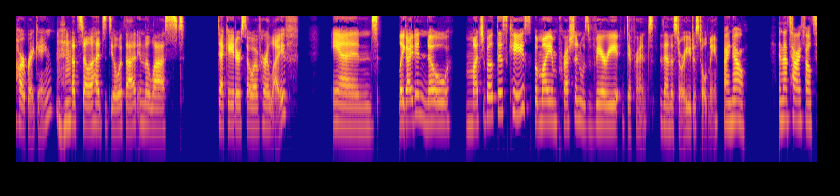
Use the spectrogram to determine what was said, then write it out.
heartbreaking Mm-hmm. that Stella had to deal with that in the last decade or so of her life. And like, I didn't know much about this case, but my impression was very different than the story you just told me. I know. And that's how I felt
